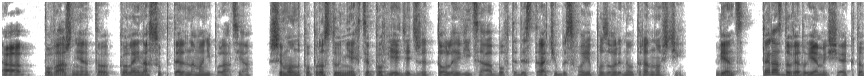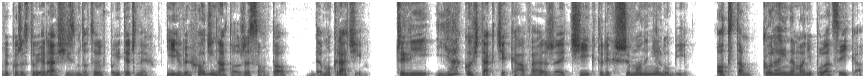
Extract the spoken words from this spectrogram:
A poważnie, to kolejna subtelna manipulacja. Szymon po prostu nie chce powiedzieć, że to lewica, bo wtedy straciłby swoje pozory neutralności. Więc teraz dowiadujemy się, kto wykorzystuje rasizm do celów politycznych i wychodzi na to, że są to demokraci. Czyli jakoś tak ciekawe, że ci, których Szymon nie lubi. Od tam kolejna manipulacyjka.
